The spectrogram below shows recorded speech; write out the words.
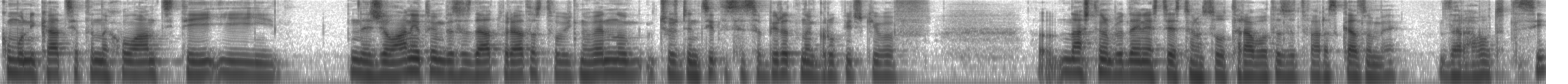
комуникацията на холандците и нежеланието им да създават приятелство, обикновено чужденците се събират на групички в Нашите наблюдения естествено са от работа, затова разказваме за работата си.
